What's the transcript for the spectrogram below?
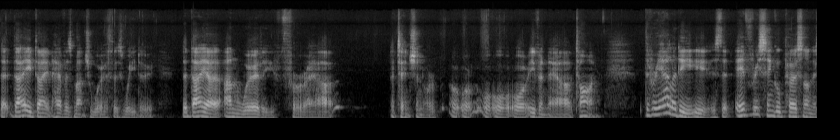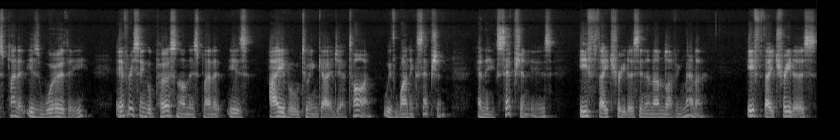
that they don't have as much worth as we do, that they are unworthy for our attention or, or, or, or, even our time. The reality is that every single person on this planet is worthy. Every single person on this planet is able to engage our time, with one exception. And the exception is if they treat us in an unloving manner, if they treat us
